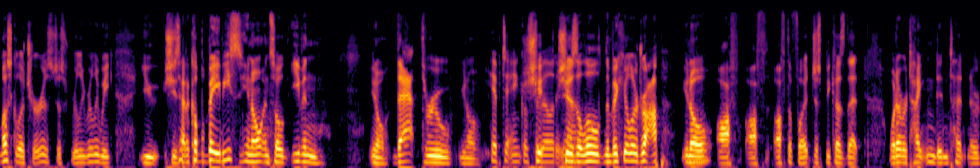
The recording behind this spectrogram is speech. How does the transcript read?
musculature is just really really weak you she's had a couple babies you know and so even you know that through you know hip to ankle she, stability she has a little navicular drop you know Mm-hmm. off off off the foot just because that whatever tightened didn't or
